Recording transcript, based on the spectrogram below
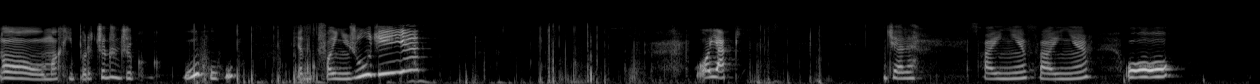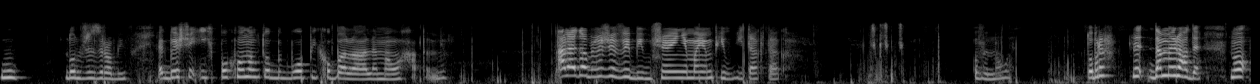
O, ma hipercharge. Uhuhu. Jak fajnie rzuci. O, ja pi- Dziele. Fajnie, fajnie. O! U, dobrze zrobił. Jakby jeszcze ich pokonał, to by było pikobala, ale mało HP miał. Dobrze, że wybił, przynajmniej nie mają piłki, tak, tak. O, wy małe. Dobra, damy radę. No,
